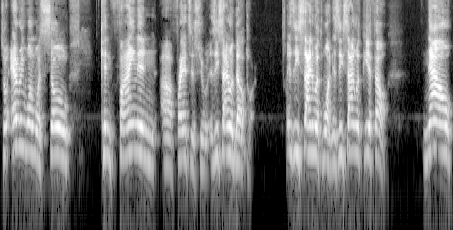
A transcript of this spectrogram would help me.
So everyone was so confining uh, Francis to is he signed with Bellator? Is he signed with one? Is he signed with PFL? Now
